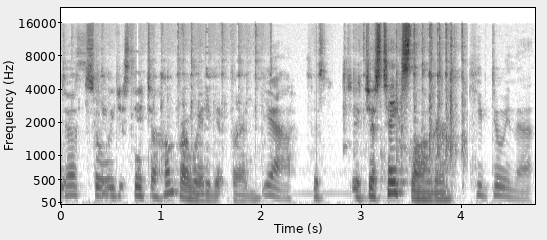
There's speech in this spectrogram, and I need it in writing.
Just so keep- we just need to hump our way to get bread. Yeah, Just, it just takes longer. keep doing that.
